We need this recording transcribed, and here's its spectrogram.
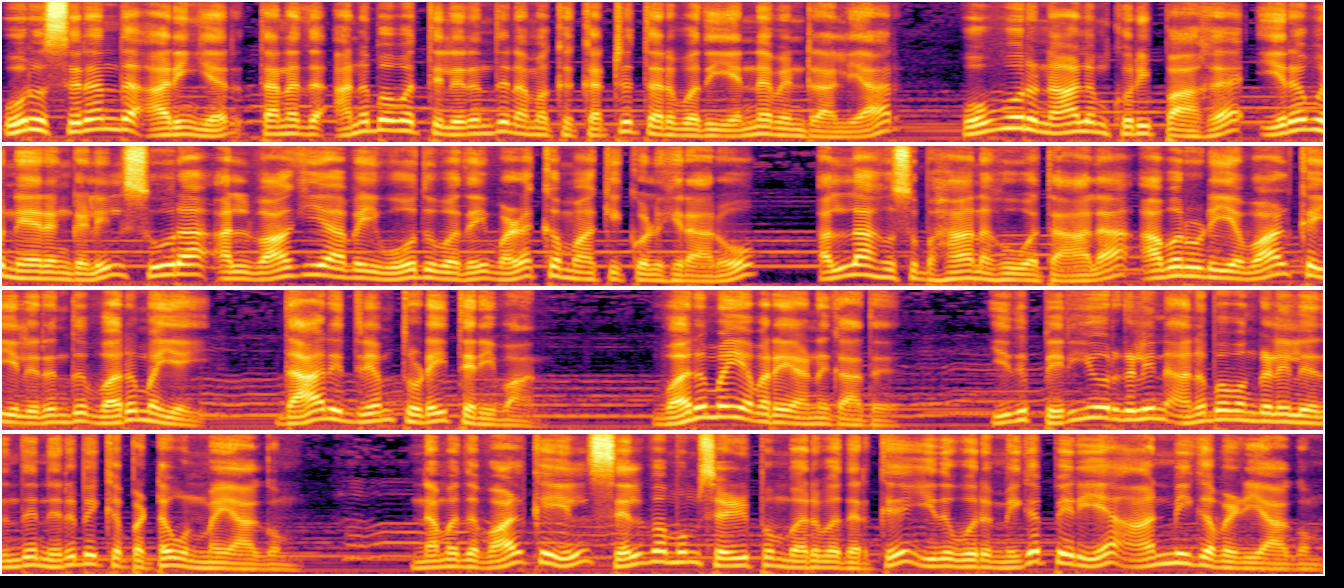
ஒரு சிறந்த அறிஞர் தனது அனுபவத்திலிருந்து நமக்கு கற்றுத்தருவது என்னவென்றால் யார்? ஒவ்வொரு நாளும் குறிப்பாக இரவு நேரங்களில் சூரா அல் வாகியாவை ஓதுவதை வழக்கமாக்கிக் கொள்கிறாரோ? அல்லாஹு சுபஹானஹுவ அவருடைய வாழ்க்கையிலிருந்து வறுமையை தாரித்யம் துடை தெரிவான். வறுமை அவரை அணுகாது. இது பெரியோர்களின் அனுபவங்களிலிருந்து நிரூபிக்கப்பட்ட உண்மையாகும். நமது வாழ்க்கையில் செல்வமும் செழிப்பும் வருவதற்கு இது ஒரு மிகப்பெரிய ஆன்மீக வழியாகும்.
